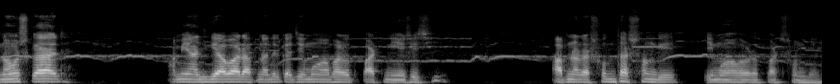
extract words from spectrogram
নমস্কার। আমি আজকে আবার আপনাদের কাছে মহাভারত পাঠ নিয়ে এসেছি। আপনারা শ্রদ্ধার সঙ্গে এই মহাভারত পাঠ শুনবেন।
